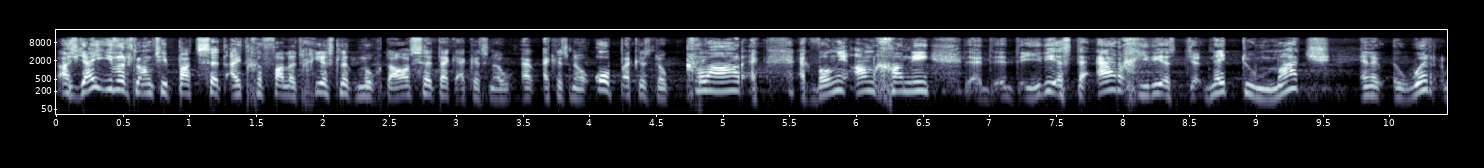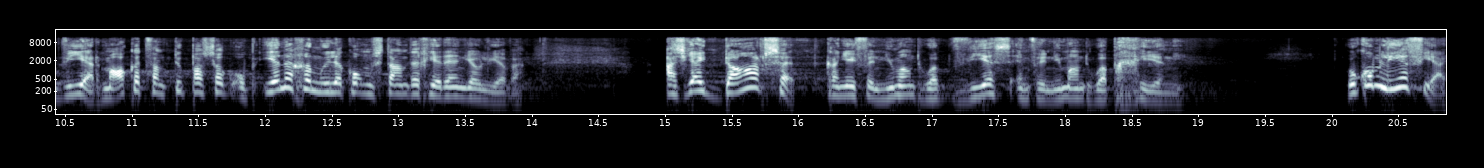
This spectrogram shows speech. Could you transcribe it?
As jy iewers langs die pad sit, uitgeval het geestelik moeg, daar sit ek, ek is nou ek, ek is nou op, ek is nou klaar. Ek ek wil nie aangaan nie. Hierdie is te erg, hierdie is net too much en ek hoor weer, maak dit van toepassing op enige moeilike omstandighede in jou lewe. As jy daar sit, kan jy vir niemand hoop wees en vir niemand hoop gee nie. Hoekom leef jy?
